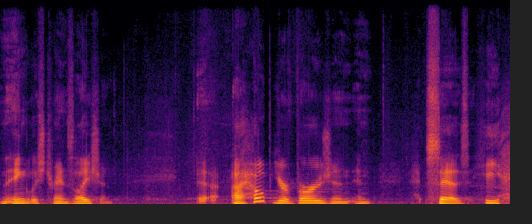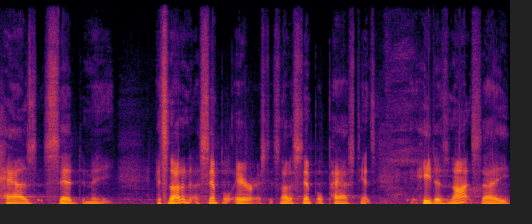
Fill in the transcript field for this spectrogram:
in the English translation. Uh, I hope your version says, He has said to me. It's not a simple aorist, it's not a simple past tense. He does not say,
